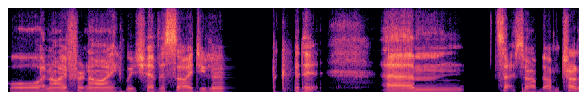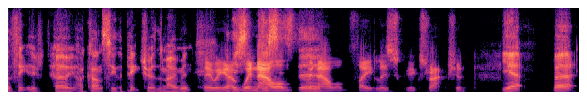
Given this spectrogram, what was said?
or An Eye for an Eye, whichever side you look at it. Um, so, so I'm, I'm trying to think. If, uh, I can't see the picture at the moment. there we go This- we're now on is we're now on fatal Extraction. Yeah, but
